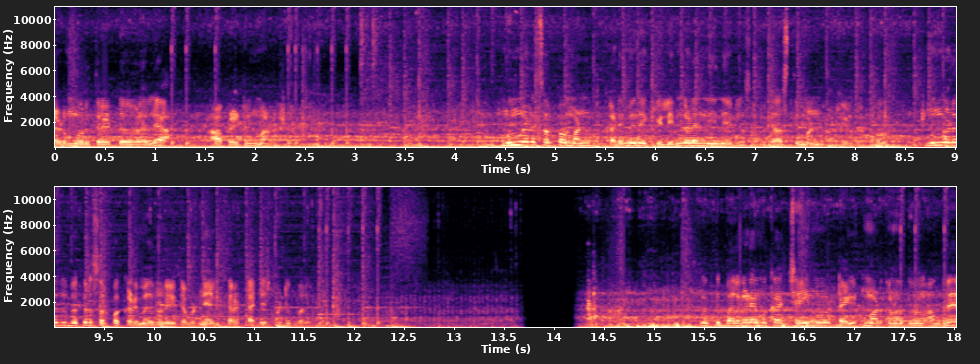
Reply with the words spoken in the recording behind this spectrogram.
ಎರಡು ಮೂರು ಥ್ರೆಡ್ಗಳಲ್ಲೇ ಆಪ್ರೇಟಿಂಗ್ ಮಾಡಬೇಕು. ಮುಂದ್ಗಡೆ ಸ್ವಲ್ಪ ಮಣ್ಣು ಕಡಿಮೆನೇ ಕೀಳಿ ಹಿಂದ್ಗಡೆ ನೀನೇಗ್ಲಿ ಸ್ವಲ್ಪ ಜಾಸ್ತಿ ಮಣ್ಣು ಕೀಳಬೇಕು. ಮುಂದ್ಗಡೆದು ಬೇಕಾದ್ರೆ ಸ್ವಲ್ಪ ಕಡಿಮೆ ನಡೆಯುತ್ತೆ ಬಟ್ ನೇಗ್ಲು ಕರೆಕ್ಟ್ ಅಡ್ಜಸ್ಟ್ಮೆಂಟಿಗೆ ಬರುತ್ತೆ. ಮತ್ತು ಬಲಗಡೆ ಮುಖ ಚೈನು ಟೈಟ್ ಮಾಡ್ಕೊಳೋದು ಅಂದರೆ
